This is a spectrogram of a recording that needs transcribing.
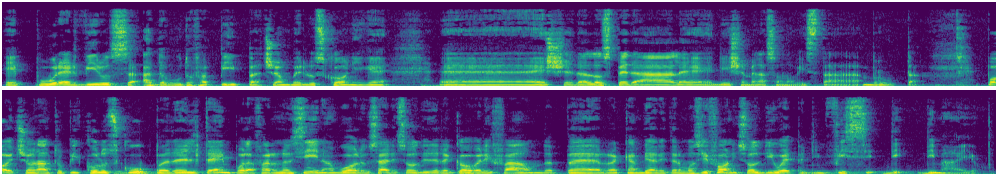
eppure il virus ha dovuto far pippa. C'è un Berlusconi che eh, esce dall'ospedale e dice me la sono vista brutta. Poi c'è un altro piccolo scoop del tempo, la Farnesina vuole usare i soldi del Recovery Fund per cambiare i termosifoni, soldi web e gli infissi di Di Maio.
